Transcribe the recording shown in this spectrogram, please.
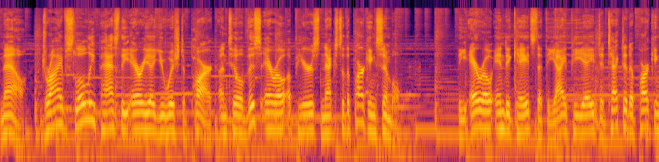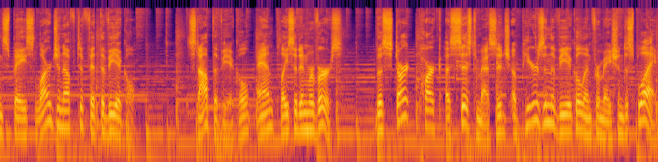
Now, drive slowly past the area you wish to park until this arrow appears next to the parking symbol. The arrow indicates that the IPA detected a parking space large enough to fit the vehicle. Stop the vehicle and place it in reverse. The Start Park Assist message appears in the vehicle information display.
